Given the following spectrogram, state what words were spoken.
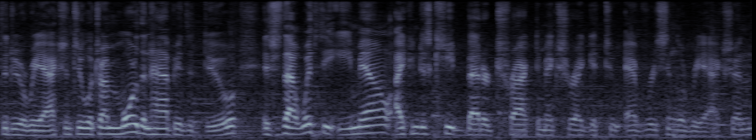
to do a reaction to, which I'm more than happy to do. It's just that with the email, I can just keep better track to make sure I get to every single reaction.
